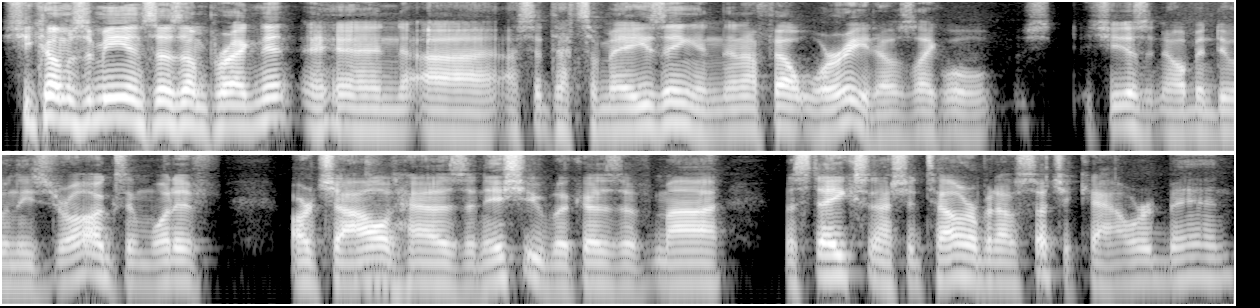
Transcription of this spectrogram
she comes to me and says I'm pregnant, and uh, I said that's amazing. And then I felt worried. I was like, well, she doesn't know I've been doing these drugs, and what if our child has an issue because of my mistakes? And I should tell her, but I was such a coward, man.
